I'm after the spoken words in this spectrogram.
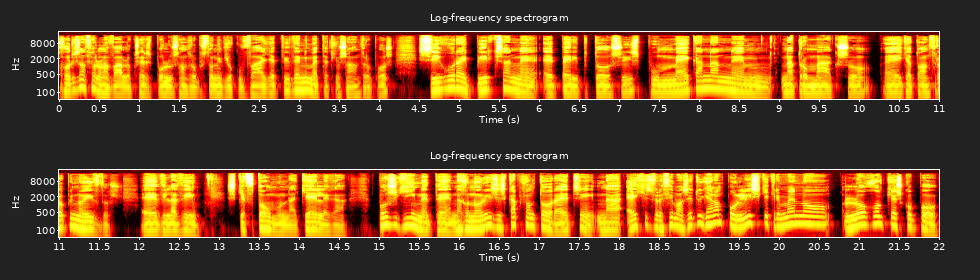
χωρίς να θέλω να βάλω, ξέρεις, πολλούς ανθρώπους στον ίδιο κουβά, γιατί δεν είμαι τέτοιος άνθρωπος, σίγουρα υπήρξαν ε, ε περιπτώσεις που με έκαναν ε, να τρομάξω ε, για το ανθρώπινο είδος. δηλαδή, σκεφτόμουν και έλεγα πώς γίνεται να γνωρίζεις κάποιον τώρα, έτσι, να έχεις βρεθεί μαζί του για έναν πολύ συγκεκριμένο λόγο και σκοπό.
